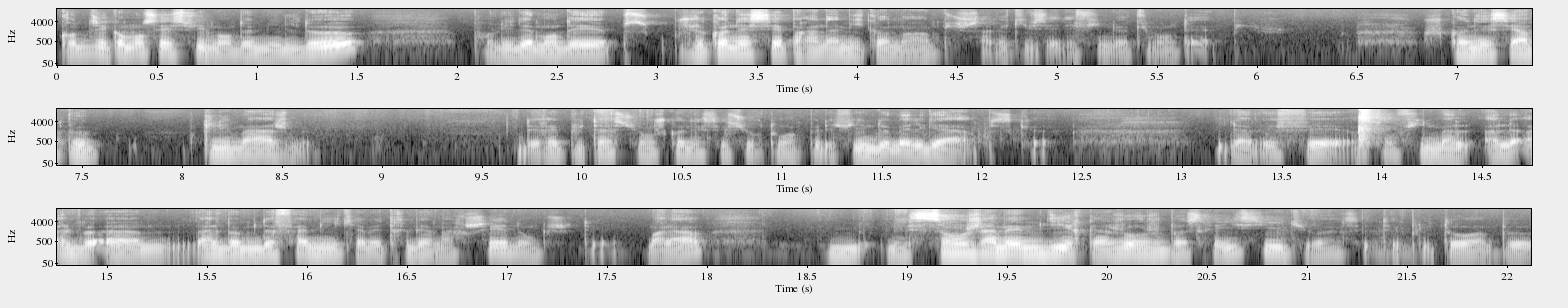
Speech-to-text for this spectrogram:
quand j'ai commencé ce film en 2002 pour lui demander, je le connaissais par un ami commun, puis je savais qu'il faisait des films documentaires. Puis je, connaissais un peu Climage, mais des réputations. Je connaissais surtout un peu les films de Melgar, parce il avait fait son film euh, Album de famille qui avait très bien marché, donc j'étais. Voilà. Mais sans jamais me dire qu'un jour je bosserais ici, tu vois. C'était plutôt un peu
